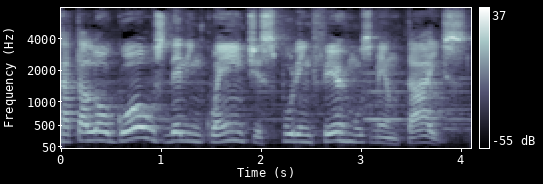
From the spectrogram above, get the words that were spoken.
catalogou os delinquentes por enfermos mentais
